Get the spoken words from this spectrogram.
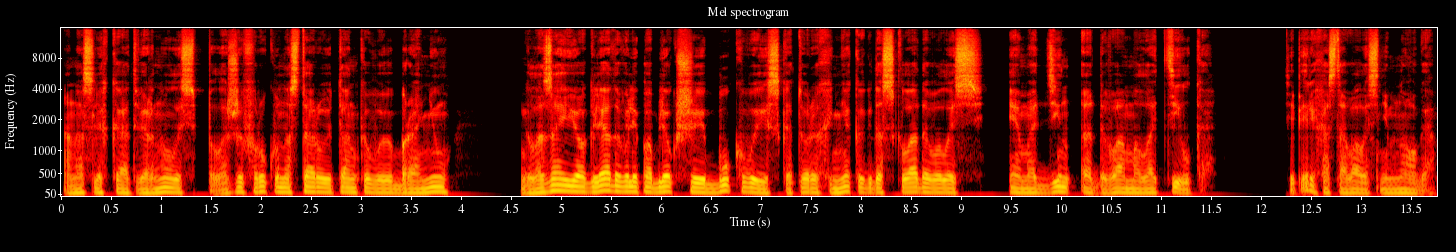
Она слегка отвернулась, положив руку на старую танковую броню — Глаза ее оглядывали поблекшие буквы, из которых некогда складывалась М1А2 молотилка. Теперь их оставалось немного.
